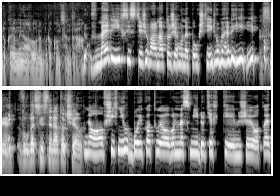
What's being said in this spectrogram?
do kriminálu nebo do koncentráku. V médiích si stěžoval na to, že ho nepouštějí do médií. Jasně, vůbec nic nenatočil. No, všichni ho bojkotují, on nesmí do těch kin, že jo, to je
